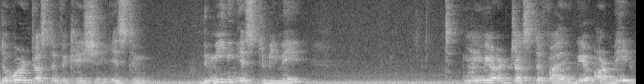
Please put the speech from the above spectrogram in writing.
The word justification is to, the meaning is to be made. When we are justified, we are made,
